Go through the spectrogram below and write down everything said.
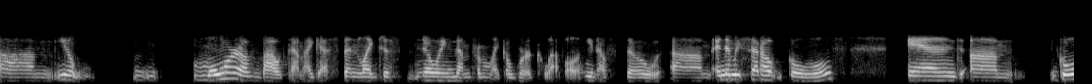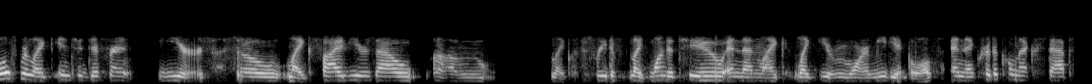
um, you know, more about them, I guess, than like just knowing them from like a work level, you know. So, um, and then we set out goals, and um, goals were like into different years. So like five years out, um, like three to like one to two, and then like like your more immediate goals, and then critical next steps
